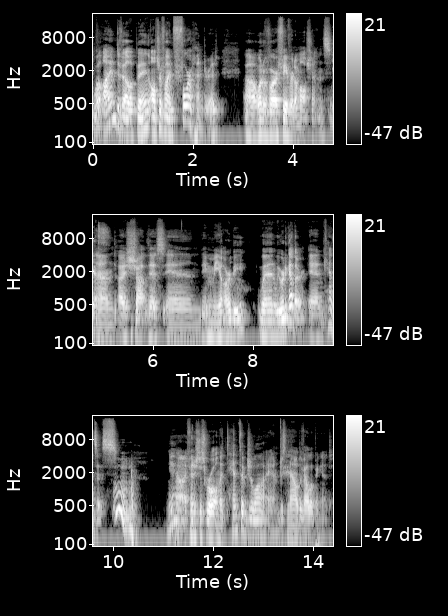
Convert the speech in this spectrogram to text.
Well, I am developing Ultrafine 400, uh, one of our favorite emulsions, Yes. and I shot this in the Mamiya RB when we were together in Kansas. Hmm. Yeah, I finished this roll on the 10th of July. and I'm just now developing it.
